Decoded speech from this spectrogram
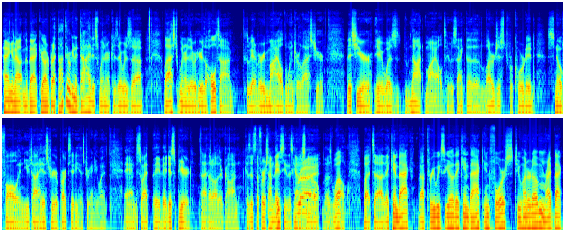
hanging out in the backyard. But I thought they were going to die this winter because there was uh, last winter they were here the whole time because we had a very mild winter last year. This year it was not mild. It was like the largest recorded snowfall in Utah history or Park City history anyway. And so I, they, they disappeared, and I thought, oh, they're gone because it's the first time they've seen this kind of snow as well. But uh, they came back about three weeks ago. They came back in force, 200 of them, right back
